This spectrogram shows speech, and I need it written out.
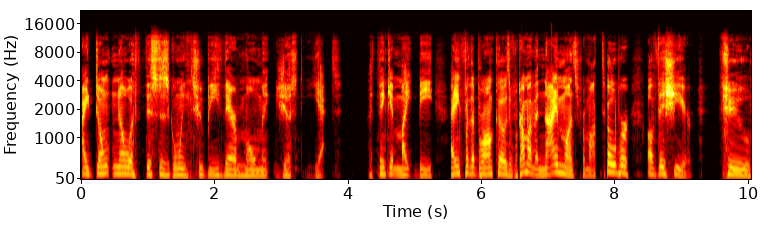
I don't know if this is going to be their moment just yet. I think it might be. I think for the Broncos, if we're talking about the nine months from October of this year to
